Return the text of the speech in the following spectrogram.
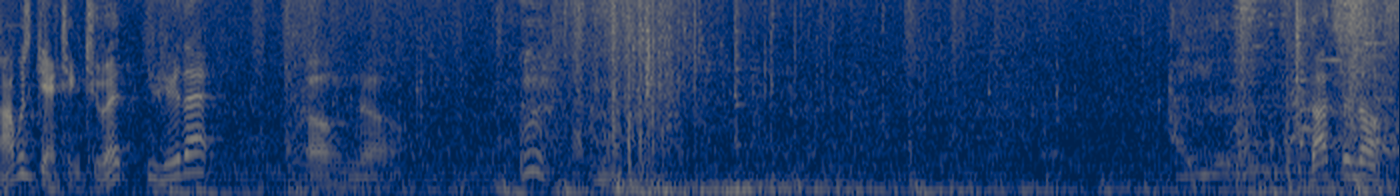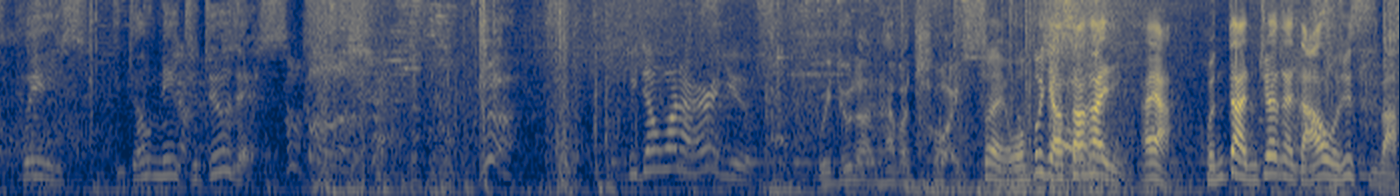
I was getting to it. You hear that? Oh no. That's enough, please. You don't need to do this. We don't want to hurt you. We do not have a choice. 对，我不想伤害你。哎呀，混蛋，你居然敢打我，去死吧！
